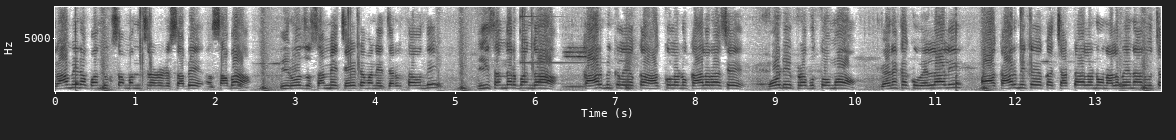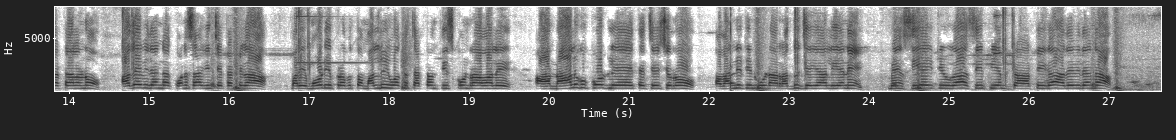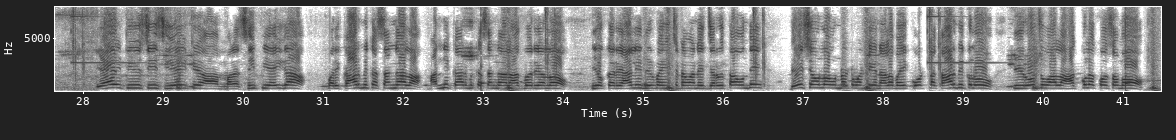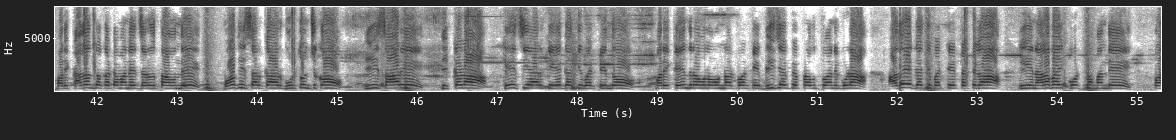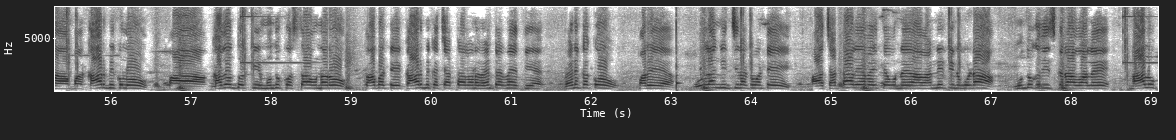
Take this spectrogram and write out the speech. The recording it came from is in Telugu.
గ్రామీణ బంధుకు సంబంధించినటువంటి సభ సభ ఈ రోజు సమ్మె చేయటం అనేది జరుగుతూ ఉంది. ఈ సందర్భంగా కార్మికుల యొక్క హక్కులను కాలరాసే మోడీ ప్రభుత్వము వెనకకు వెళ్ళాలి. ఆ కార్మిక యొక్క చట్టాలను నలభై నాలుగు చట్టాలను అదే విధంగా కొనసాగించేటట్టుగా మరి మోడీ ప్రభుత్వం మళ్ళీ ఒక చట్టం తీసుకొని రావాలి. ఆ నాలుగు కోడ్లు ఏ చేసిరో అవన్నిటిని కూడా రద్దు చేయాలి అని మేము సిఐటిగా సిపిఎం పార్టీగా అదేవిధంగా ఏఐటిసి సిఐటి మన సిపిఐగా మరి కార్మిక సంఘాల అన్ని కార్మిక సంఘాల ఆధ్వర్యంలో ఈ యొక్క ర్యాలీ నిర్వహించడం అనేది జరుగుతూ ఉంది. దేశంలో ఉన్నటువంటి నలభై కోట్ల కార్మికులు ఈ రోజు వాళ్ళ హక్కుల కోసము మరి కథం దొక్కటం అనేది జరుగుతూ ఉంది. మోదీ సర్కార్ గుర్తుంచుకో ఈసారి ఇక్కడ కేసీఆర్కి ఏ గతి పట్టిందో మరి కేంద్రంలో ఉన్నటువంటి బీజేపీ ప్రభుత్వానికి కూడా అదే గతి పట్టేటట్టుగా ఈ నలభై కోట్ల మంది కార్మికులు కథం తొక్కి ముందుకు వస్తా ఉన్నారు. కాబట్టి కార్మిక చట్టాలను వెంటనే వెనుకకు మరి ఉల్లంఘించినటువంటి ఆ చట్టాలు ఏవైతే ఉన్నాయో అవన్నిటిని కూడా ముందుకు తీసుకురావాలి. నాలుగు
